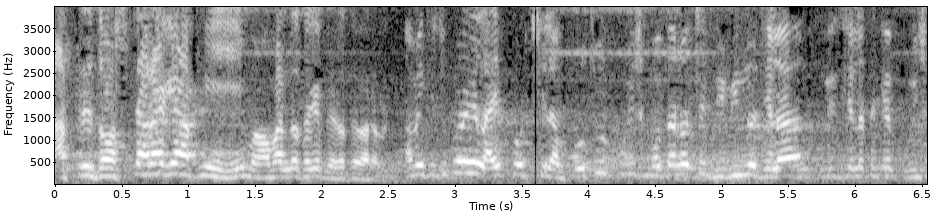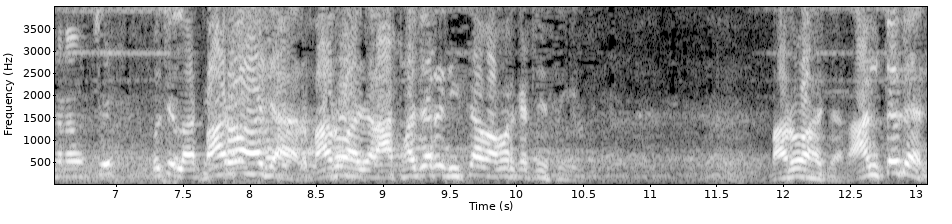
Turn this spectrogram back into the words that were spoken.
রাত্রি দশটার আগে আপনি নবান্ন থেকে বেরোতে পারবেন। আমি কিছুক্ষণ আগে লাইভ করছিলাম। প্রচুর পুলিশ মোতায়েন হচ্ছে বিভিন্ন জেলা পুলিশ জেলা থেকে পুলিশ আনা হচ্ছে। বলছে বারো হাজার বারো হাজার আট হাজারের হিসাব আমার কাছে এসে গেছে। বারো হাজার আনতে দেন।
